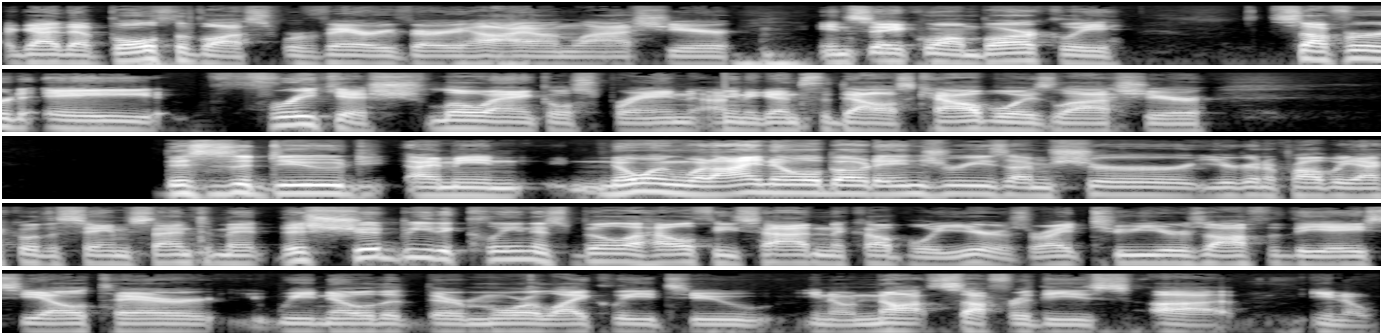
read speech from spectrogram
a guy that both of us were very, very high on last year in Saquon Barkley suffered a freakish low ankle sprain. I mean, against the Dallas Cowboys last year. This is a dude. I mean, knowing what I know about injuries, I'm sure you're going to probably echo the same sentiment. This should be the cleanest bill of health he's had in a couple of years, right? Two years off of the ACL tear. We know that they're more likely to, you know, not suffer these, uh, you know,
